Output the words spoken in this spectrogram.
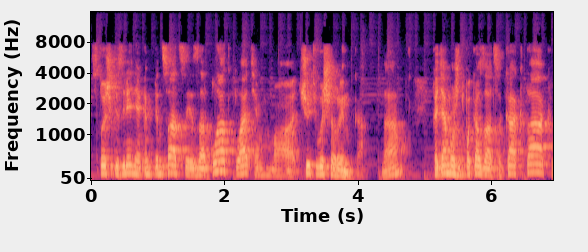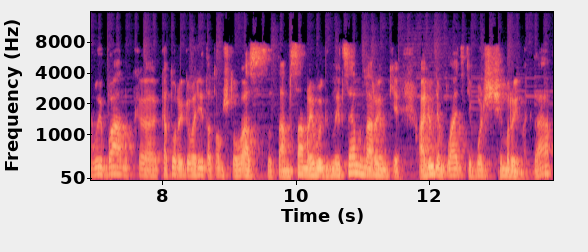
с точки зрения компенсации зарплат платим чуть выше рынка, да. Хотя может показаться, как так, вы банк, э, который говорит о том, что у вас там самые выгодные цены на рынке, а людям платите больше, чем рынок. Да?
